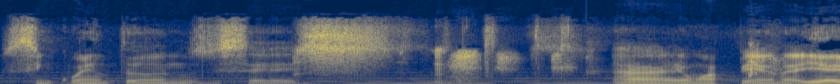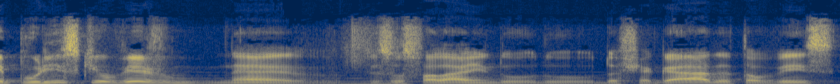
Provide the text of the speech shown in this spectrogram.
50 anos de série. Ah, é uma pena. E aí por isso que eu vejo, né, pessoas falarem do, do, da chegada, talvez,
